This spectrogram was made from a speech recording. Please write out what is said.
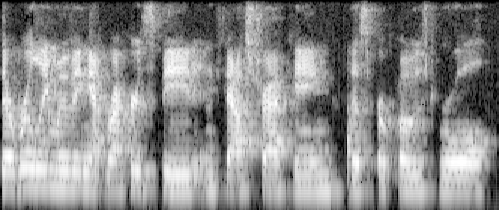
They're really moving at record speed and fast tracking this proposed rule.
